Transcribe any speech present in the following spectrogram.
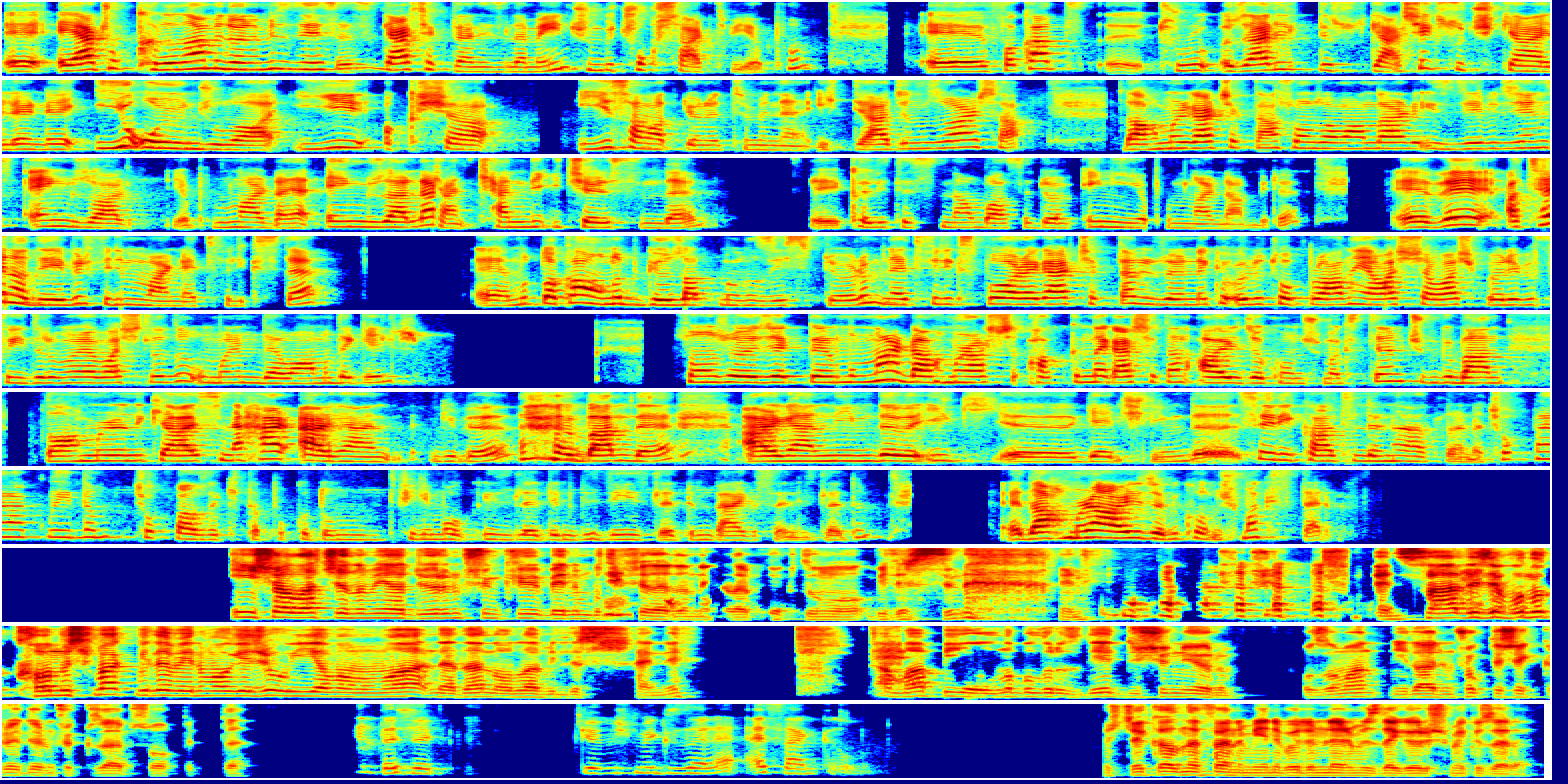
Ee, eğer çok kırılgan bir döneminiz değilseniz gerçekten izlemeyin. Çünkü çok sert bir yapım. Ee, fakat e, turu, özellikle gerçek suç hikayelerine, iyi oyunculuğa, iyi akışa, iyi sanat yönetimine ihtiyacınız varsa Dahmer gerçekten son zamanlarda izleyebileceğiniz en güzel yapımlardan. Yani en güzel derken kendi içerisinde e, kalitesinden bahsediyorum. En iyi yapımlardan biri. E, ve Athena diye bir film var Netflix'te. E, mutlaka ona bir göz atmanızı istiyorum. Netflix bu ara gerçekten üzerindeki ölü toprağını yavaş yavaş böyle bir fıydırmaya başladı. Umarım devamı da gelir. Son söyleyeceklerim bunlar. Dahmer hakkında gerçekten ayrıca konuşmak isterim. Çünkü ben Dahmer'ın hikayesine her ergen gibi ben de ergenliğimde ve ilk e, gençliğimde seri katillerin hayatlarına çok meraklıydım. Çok fazla kitap okudum, film izledim, dizi izledim, belgesel izledim. E, Dahmer'a ayrıca bir konuşmak isterim. İnşallah canımı ya diyorum çünkü benim bu tip şeylerden ne kadar korktuğumu bilirsin. Hani yani sadece bunu konuşmak bile benim o gece uyuyamamama neden olabilir hani. Ama bir yolunu buluruz diye düşünüyorum. O zaman Nilay'cığım çok teşekkür ediyorum. Çok güzel bir sohbetti. Teşekkür Görüşmek üzere. Esen kalın. Hoşça kalın efendim. Yeni bölümlerimizde görüşmek üzere.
